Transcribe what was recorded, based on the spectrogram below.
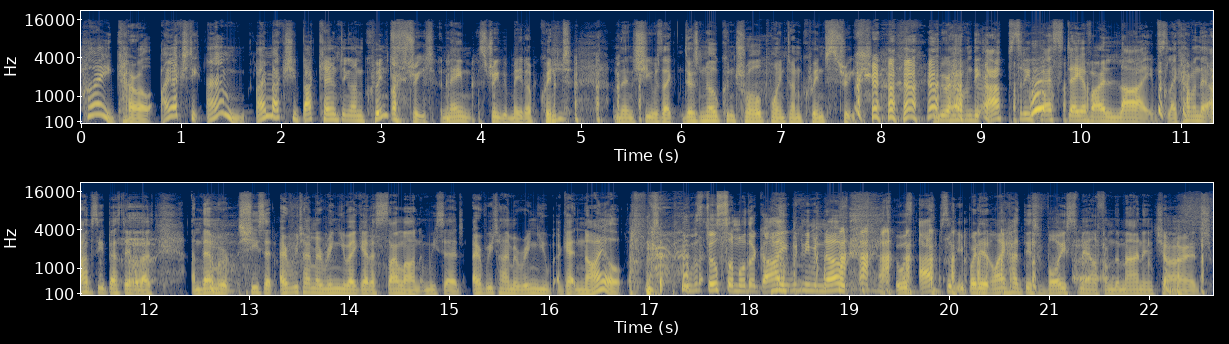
"Hi, Carol. I actually am. I'm actually back counting on Quint Street, a name street we made up, Quint." And then she was like, "There's no control point on Quint Street." And we were having the absolute best day of our lives, like having the absolute best day of our lives. And then we're, she said, "Every time I ring you, I get a salon." And we said, "Every time I ring you, I get Niall." it was just some other guy we didn't even know. It was absolutely brilliant. And I had this voicemail from the man in charge,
